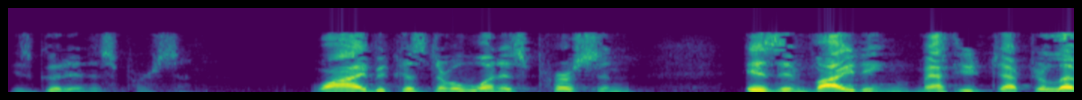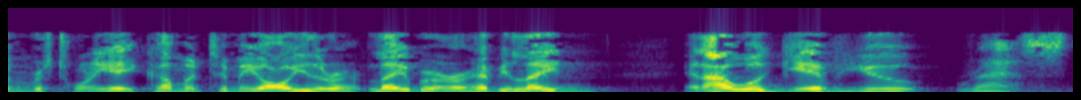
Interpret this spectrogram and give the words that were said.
He's good in his person. Why? Because number one, his person is inviting. Matthew chapter 11 verse 28, Come unto me all either labor or heavy laden, and I will give you rest.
